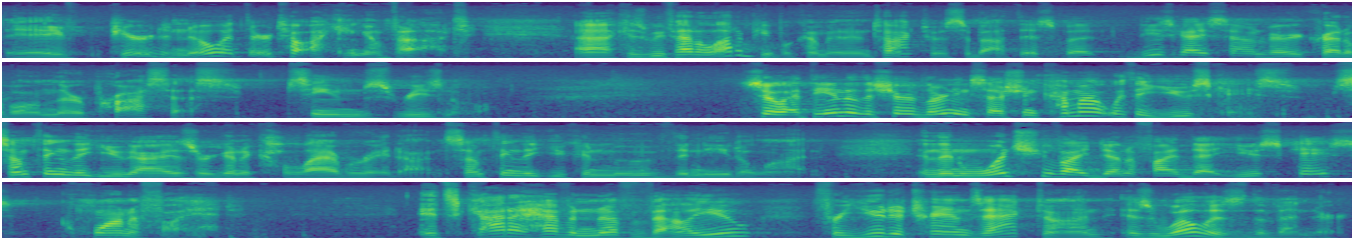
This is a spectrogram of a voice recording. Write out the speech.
They appear to know what they're talking about. Because uh, we've had a lot of people come in and talk to us about this, but these guys sound very credible and their process seems reasonable. So at the end of the shared learning session, come out with a use case, something that you guys are going to collaborate on, something that you can move the needle on. And then once you've identified that use case, quantify it. It's got to have enough value for you to transact on as well as the vendor.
